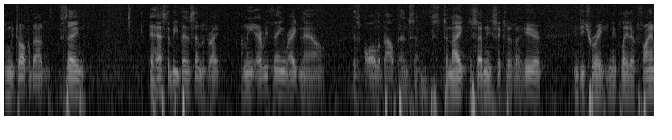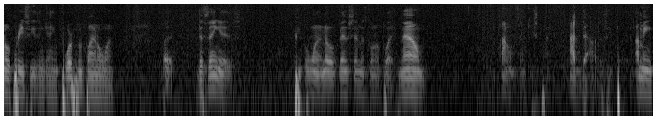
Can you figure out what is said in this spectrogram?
and we talk about it, say it has to be Ben Simmons, right? I mean, everything right now is all about Ben Simmons. Tonight, the 76ers are here in Detroit, and they play their final preseason game, fourth and final one. But the thing is, people want to know if Ben Simmons is going to play. Now, I don't think he's playing. I doubt if he plays. I mean,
